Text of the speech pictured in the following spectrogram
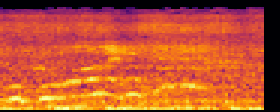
怖い。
